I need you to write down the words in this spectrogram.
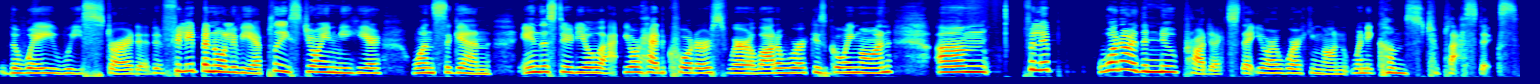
the way we started. Philippe and Olivier, please join me here once again in the studio at your headquarters where a lot of work is going on. Um, Philippe, what are the new projects that you are working on when it comes to plastics?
